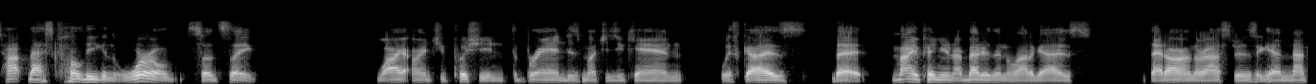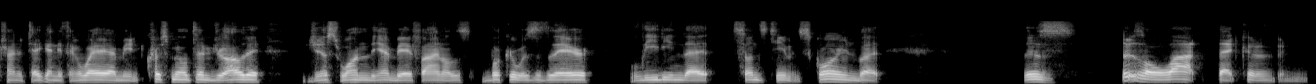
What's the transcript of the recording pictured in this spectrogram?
top basketball league in the world, so it's like, why aren't you pushing the brand as much as you can with guys that, in my opinion, are better than a lot of guys that are on the rosters? Again, not trying to take anything away. I mean, Khris Middleton, Jrue Holiday just won the NBA Finals. Booker was there leading that Suns team in scoring, but there's there's a lot that could have been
